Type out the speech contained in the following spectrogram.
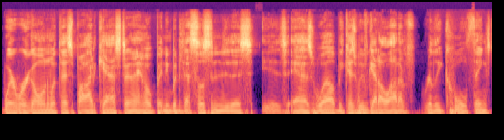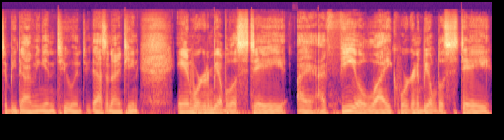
where we're going with this podcast, and I hope anybody that's listening to this is as well because we've got a lot of really cool things to be diving into in 2019, and we're going to be able to stay. I, I feel like we're going to be able to stay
